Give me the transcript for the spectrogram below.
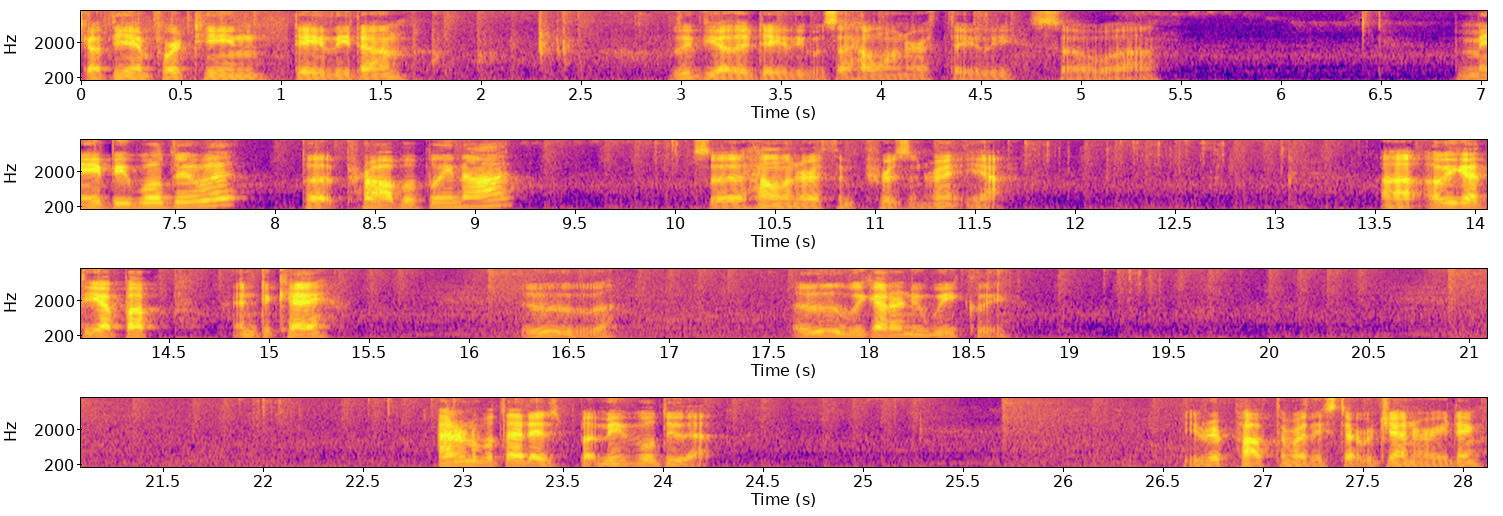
Got the M14 daily done. I believe the other daily was a Hell on Earth daily, so uh, maybe we'll do it, but probably not. A Hell on Earth in prison, right? Yeah. Uh, oh, we got the up, up, and decay. Ooh, ooh, we got a new weekly. I don't know what that is, but maybe we'll do that. You rip pop them where they start regenerating.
